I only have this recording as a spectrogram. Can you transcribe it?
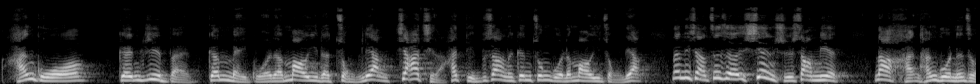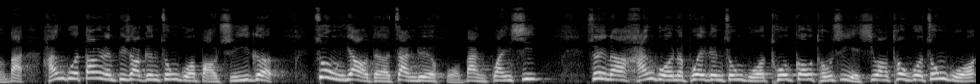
韩国。跟日本、跟美国的贸易的总量加起来，还抵不上呢跟中国的贸易总量。那你想，这个现实上面，那韩韩国能怎么办？韩国当然必须要跟中国保持一个重要的战略伙伴关系。所以呢，韩国呢不会跟中国脱钩，同时也希望透过中国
